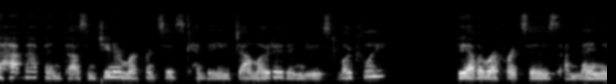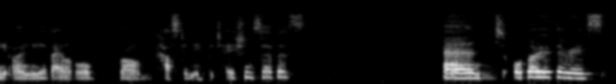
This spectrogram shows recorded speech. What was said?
the HapMap and Thousand Genome references can be downloaded and used locally. The other references are mainly only available from custom imputation servers. And although there is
